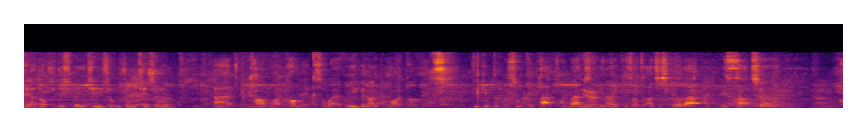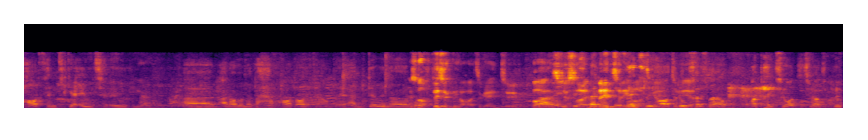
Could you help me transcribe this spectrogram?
say, adults with disabilities or with autism, uh, to become like comics or whatever, even open mic comics, to give them the sort of the platform. That's, Yeah. you know, because I, I just feel that it's such a hard thing to get into. Yeah. Um, and I remember how hard I found it, and doing a It's not physically hard to get into, but no, it's just like mentally, mentally, mentally hard. hard. And also as well, I paid 200, 200 quid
